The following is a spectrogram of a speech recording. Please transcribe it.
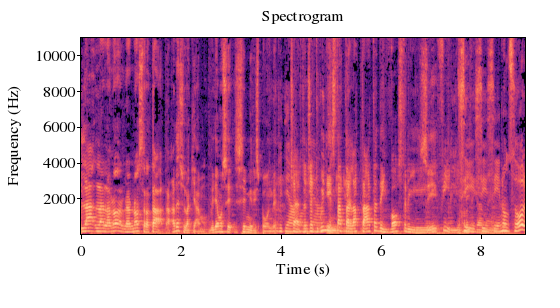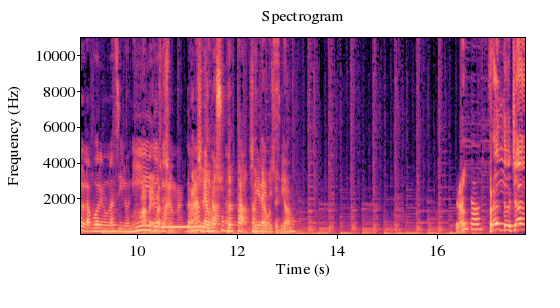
la, la- la la nostra tata, adesso la chiamo, vediamo se, se mi risponde. Vediamo. certo, certo, vediamo. quindi è Emilia. stata la tata dei vostri Sì. figli. Sì, sì, sì, non solo lavora in un asilo nido, Vabbè, ma adesso- è una quindi grande è una tata. super tata? Direi Sentiamo, di sì. Pronto? Pronto, ciao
